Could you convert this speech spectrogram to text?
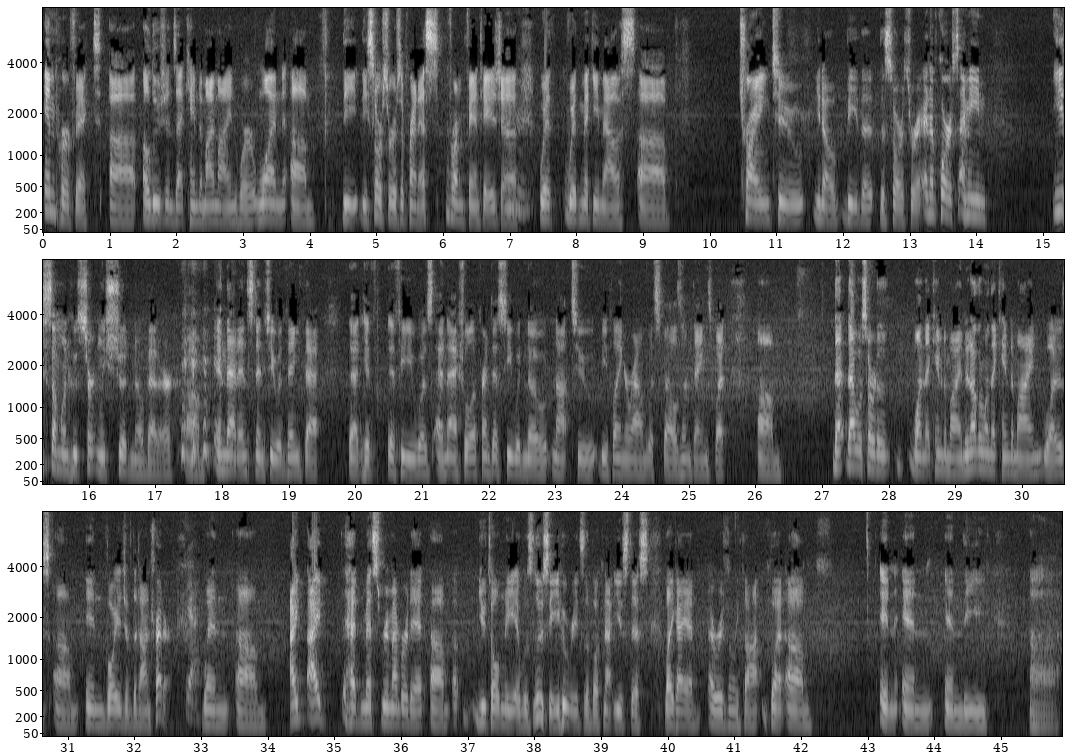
imperfect uh, illusions that came to my mind were one um, the the sorcerer's apprentice from fantasia with with mickey mouse uh, trying to you know be the the sorcerer and of course i mean he's someone who certainly should know better um, in that instance you would think that that if if he was an actual apprentice, he would know not to be playing around with spells and things. But um, that that was sort of one that came to mind. Another one that came to mind was um, in Voyage of the Dawn Treader. Yeah. When um, I I had misremembered it. Um, uh, you told me it was Lucy who reads the book, not Eustace, like I had originally thought. But um, in in in the uh,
